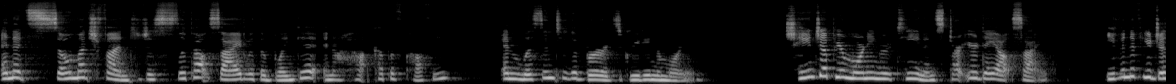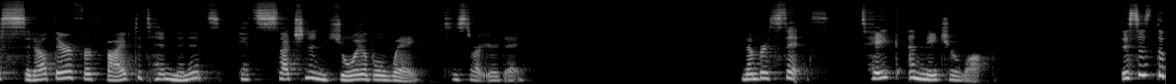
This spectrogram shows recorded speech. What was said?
and it's so much fun to just slip outside with a blanket and a hot cup of coffee and listen to the birds greeting the morning. Change up your morning routine and start your day outside. Even if you just sit out there for five to 10 minutes, it's such an enjoyable way to start your day. Number six, take a nature walk. This is the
